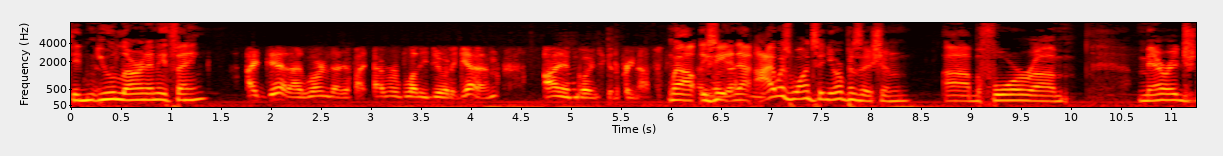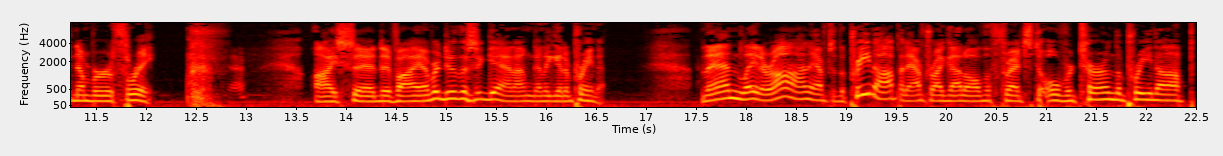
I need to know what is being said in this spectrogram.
Didn't you learn anything? I did. I learned that if I ever bloody do it again, I am going to get a prenup. Well, you see, I was once in your position uh, before um, marriage number three. I said, if I ever do this again, I'm going to get a prenup. Then later on, after the prenup, and after I got all the threats to overturn the prenup,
